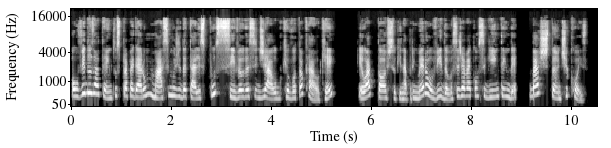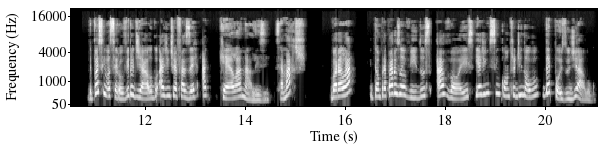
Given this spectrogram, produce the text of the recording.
ouvidos atentos para pegar o máximo de detalhes possível desse diálogo que eu vou tocar, ok? Eu aposto que na primeira ouvida você já vai conseguir entender bastante coisa. Depois que você ouvir o diálogo, a gente vai fazer aquela análise. Ça marche? Bora lá? Então prepara os ouvidos, a voz e a gente se encontra de novo depois do diálogo.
